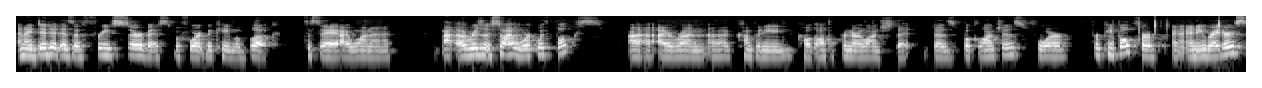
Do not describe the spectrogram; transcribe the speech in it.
And I did it as a free service before it became a book to say, I want to originally. So I work with books. Uh, I run a company called Entrepreneur Launch that does book launches for for people, for any writers.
